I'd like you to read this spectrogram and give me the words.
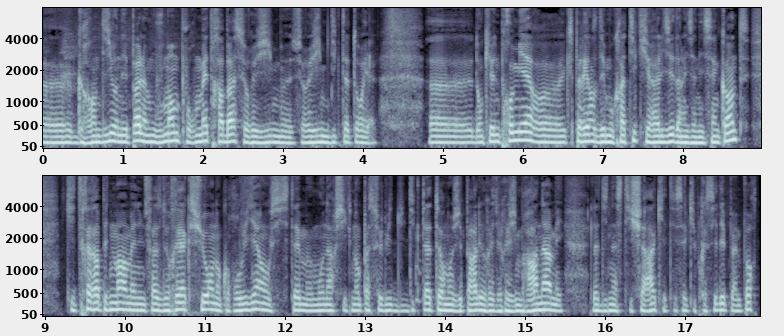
euh, grandit au Népal un mouvement pour mettre à bas ce régime ce régime dictatorial. Euh, donc il y a une première euh, expérience démocratique qui est réalisée dans les années 50, qui très rapidement amène une phase de réaction. Donc on revient au système monarchique, non pas celui du dictateur dont j'ai parlé, au ré- régime Rana, mais la dynastie Shah, qui était celle qui précédait, peu importe,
